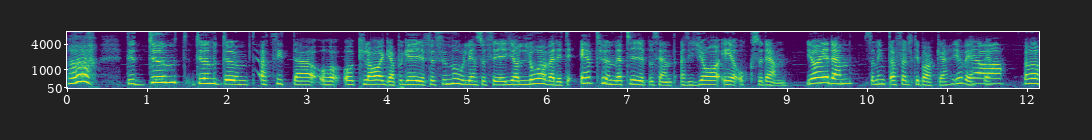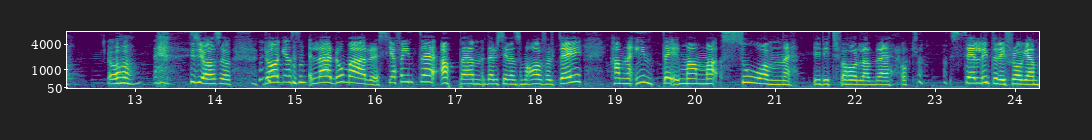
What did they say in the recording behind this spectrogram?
Ah, det är dumt, dumt, dumt att sitta och, och klaga på grejer. För förmodligen Sofia, jag lovar dig till 110% att jag är också den. Jag är den som inte har följt tillbaka, jag vet Ja. det. Åh, åh. Ja, så dagens lärdomar. Skaffa inte appen där du ser vem som har avföljt dig. Hamna inte i mamma-son i ditt förhållande och ställ inte dig frågan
